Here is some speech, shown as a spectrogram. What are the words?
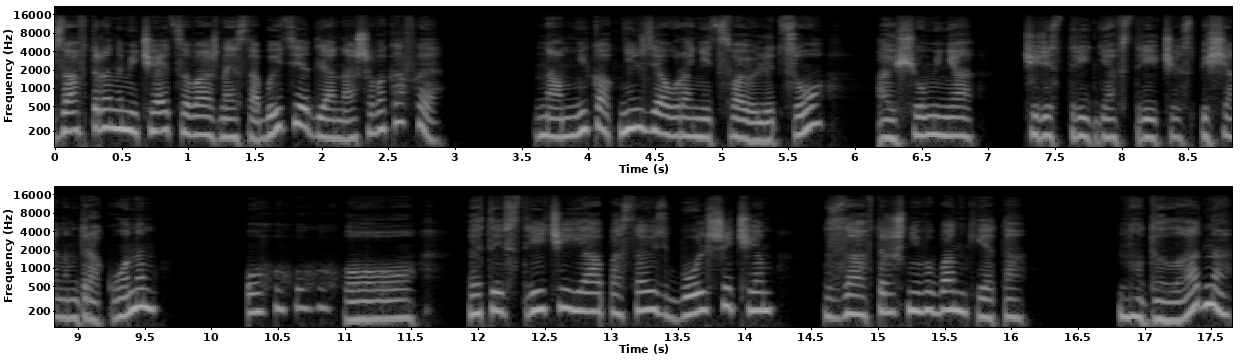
Завтра намечается важное событие для нашего кафе. Нам никак нельзя уронить свое лицо, а еще у меня через три дня встреча с песчаным драконом. Ох-ох-ох-ох, этой встречи я опасаюсь больше, чем завтрашнего банкета. Ну да ладно,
